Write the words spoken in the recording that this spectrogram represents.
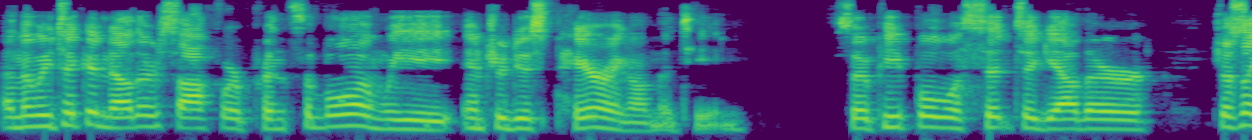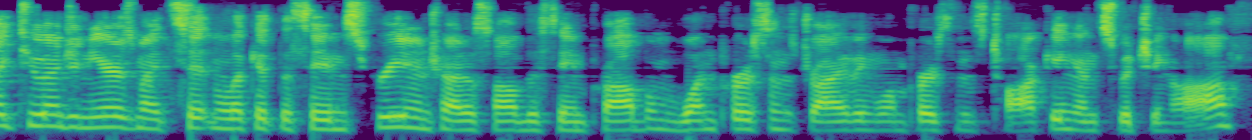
And then we took another software principle and we introduced pairing on the team. So people will sit together just like two engineers might sit and look at the same screen and try to solve the same problem. One person's driving, one person's talking and switching off.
